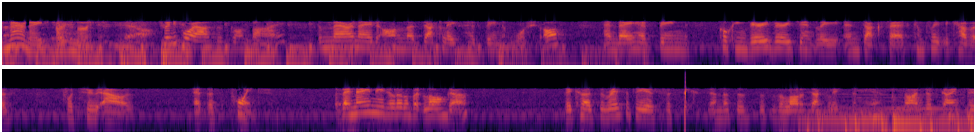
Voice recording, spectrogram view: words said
to marinate overnight. 24 hours has gone by. The marinade on the duck legs has been washed off, and they have been cooking very, very gently in duck fat, completely covered, for two hours at this point. But they may need a little bit longer because the recipe is for six, and this is this is a lot of duck legs in here. So I'm just going to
